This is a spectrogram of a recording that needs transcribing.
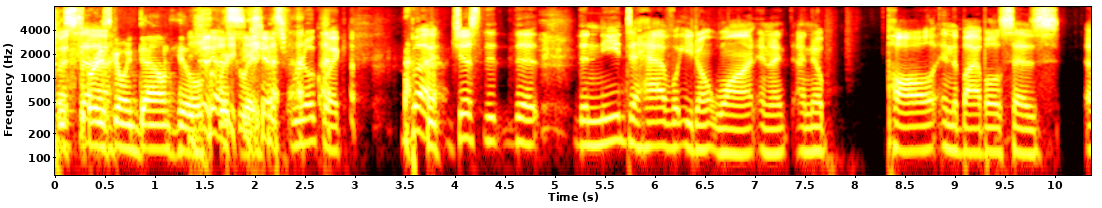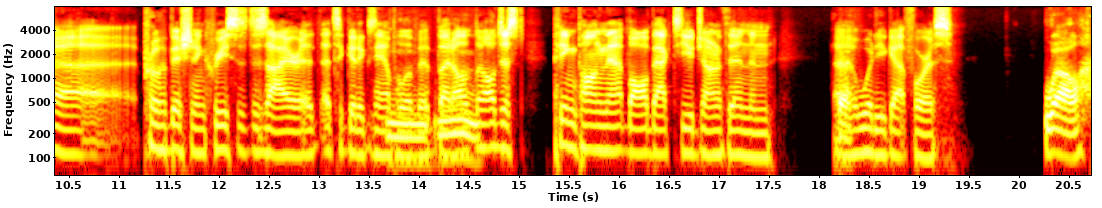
This story is going downhill yes, quickly. yes, real quick. But just the the the need to have what you don't want, and I, I know Paul in the Bible says uh, prohibition increases desire. That's a good example of it. But I'll I'll just ping pong that ball back to you, Jonathan. And uh, Okay. what do you got for us? Well,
